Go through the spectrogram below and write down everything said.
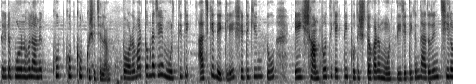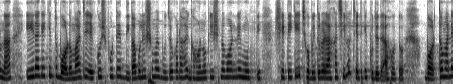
তো এটা পূরণ হলে আমি খুব খুব খুব খুশি ছিলাম। বড় মার তোমরা যে মূর্তিটি আজকে দেখলে সেটি কিন্তু এই সাম্প্রতিক একটি প্রতিষ্ঠিত করা মূর্তি যেটি কিন্তু এতদিন ছিল না। এর আগে কিন্তু বড় মার যে একুশ ফুটের দীপাবলির সময় পুজো করা হয় ঘন কৃষ্ণবর্ণের মূর্তি সেটিকেই ছবি তুলে রাখা ছিল সেটিকে পুজো দেওয়া হতো। বর্তমানে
